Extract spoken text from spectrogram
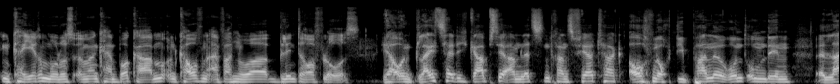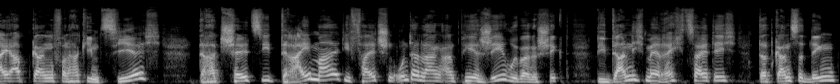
im Karrieremodus irgendwann keinen Bock haben und kaufen einfach nur blind drauf los. Ja, und gleichzeitig gab es ja am letzten Transfertag auch noch die Panne rund um den äh, Leihabgang von Hakim Ziyech. Da hat Chelsea dreimal die falschen Unterlagen an PSG rübergeschickt, die dann nicht mehr rechtzeitig das ganze Ding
